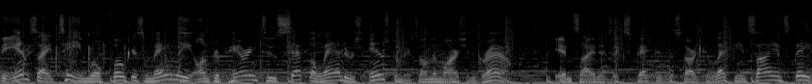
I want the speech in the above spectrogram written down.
the InSight team will focus mainly on preparing to set the lander's instruments on the Martian ground. InSight is expected to start collecting science data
